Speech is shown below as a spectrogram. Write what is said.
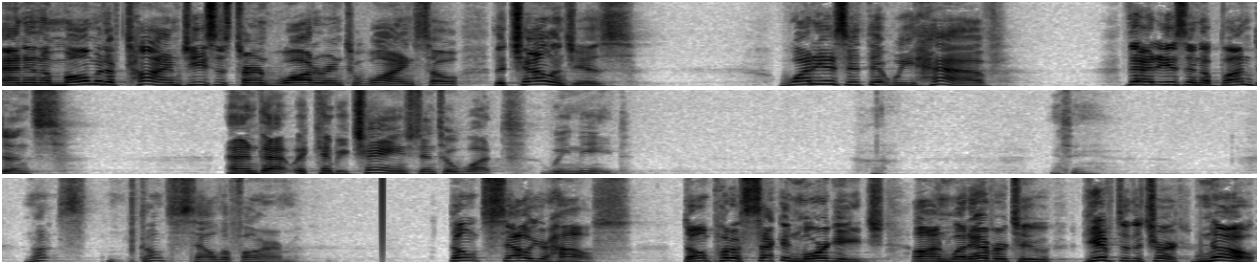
And in a moment of time, Jesus turned water into wine. So the challenge is what is it that we have that is in abundance and that it can be changed into what we need? You see? Not, don't sell the farm. Don't sell your house. Don't put a second mortgage on whatever to give to the church. No,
